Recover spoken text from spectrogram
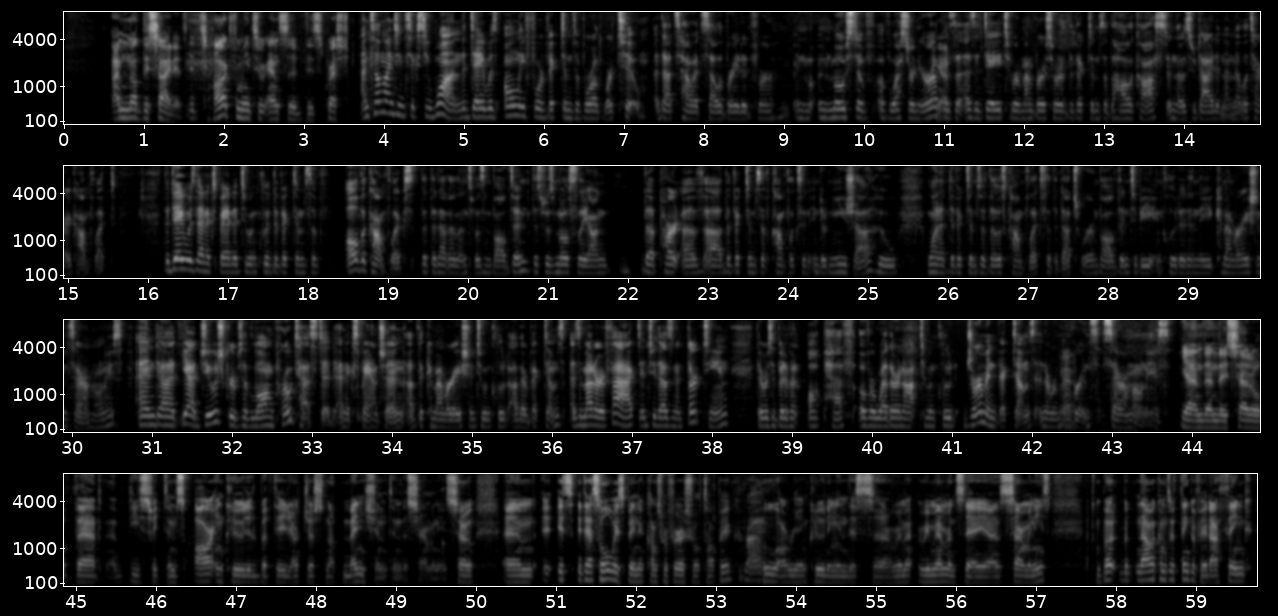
I'm not decided. It's hard for me to answer this question. Until 1961, the day was only for victims of World War II. That's how it's celebrated for in, in most of, of Western Europe yeah. as, a, as a day to remember sort of the victims of the Holocaust and those who died in the military conflict. The day was then expanded to include the victims of all the conflicts that the Netherlands was involved in. This was mostly on the part of uh, the victims of conflicts in Indonesia, who wanted the victims of those conflicts that the Dutch were involved in to be included in the commemoration ceremonies. And uh, yeah, Jewish groups have long protested an expansion of the commemoration to include other victims. As a matter of fact, in 2013, there was a bit of an ophef over whether or not to include German victims in the remembrance yeah. ceremonies. Yeah, and then they settled that these victims are included, but they are just not mentioned in the ceremony. So um, it's it has always been a controversial topic. Right. Who are we including in this uh, Rem- Remembrance Day uh, ceremonies? But but now I come to think of it, I think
